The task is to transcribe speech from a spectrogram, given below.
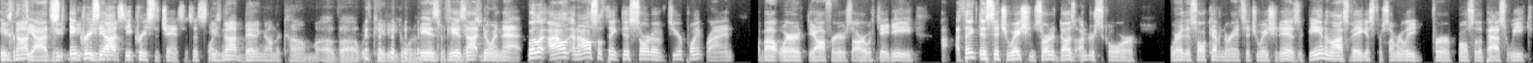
Increase not, the odds. He, increase the not, odds. Decrease the chances. It's like, he's not betting on the come of uh with KD going. he is. he is not doing that. But look, I and I also think this sort of to your point, Brian, about where the offers are with KD. I think this situation sort of does underscore where this whole Kevin Durant situation is. Like being in Las Vegas for summer league for most of the past week,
